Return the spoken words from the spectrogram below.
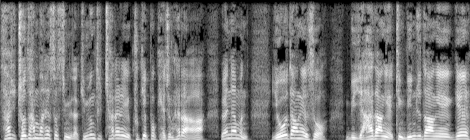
사실 저도 한 번 했었습니다. 김영투 차라리 국회법 개정해라. 왜냐하면 여당에서 야당에 지금 민주당에게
